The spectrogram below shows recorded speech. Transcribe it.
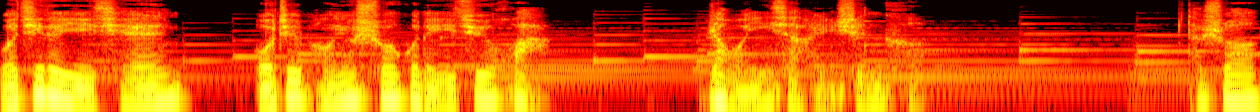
我记得以前我这朋友说过的一句话，让我印象很深刻。他说：“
